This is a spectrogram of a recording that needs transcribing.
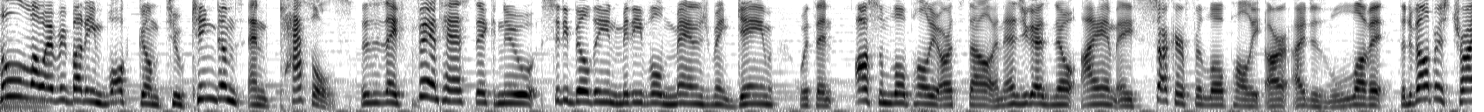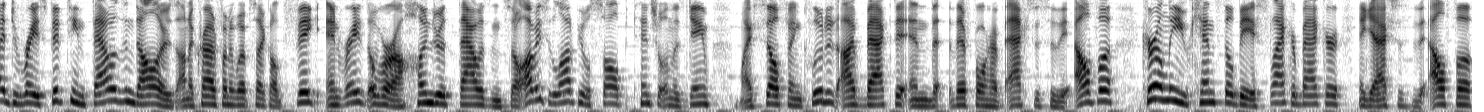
Hello everybody and welcome to Kingdoms and Castles. This is a fantastic new city building medieval management game with an awesome low poly art style and as you guys know I am a sucker for low poly art. I just love it. The developers tried to raise $15,000 on a crowdfunding website called Fig and raised over a hundred thousand so obviously a lot of people saw potential in this game myself included. I backed it and th therefore have access to the alpha. Currently you can still be a slacker backer and get access to the alpha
